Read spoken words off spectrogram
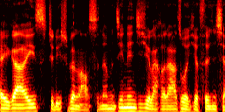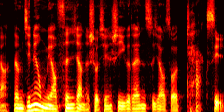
Hey guys，这里是笨老师。那么今天继续来和大家做一些分享。那么今天我们要分享的，首先是一个单词，叫做 taxi。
